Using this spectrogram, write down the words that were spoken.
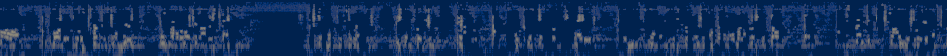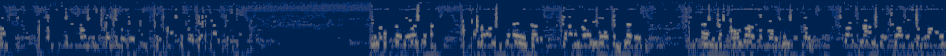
called according to His purpose. So here's what I want you to understand. To see the you can possibly get of. You know, so listen, I things that, that I know you it, and uh, I'll learn before Jesus, but sometimes the troubles of life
